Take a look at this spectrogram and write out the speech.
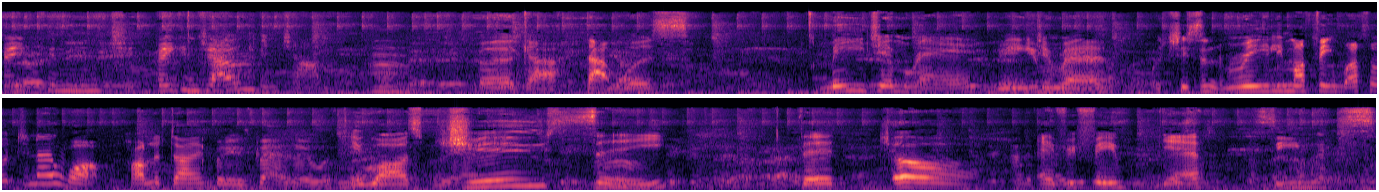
bacon, bacon jam. bacon jam. Mm. Burger. That was medium rare. Medium, Medium rare. rare. Which isn't really my thing, but I thought, you know what? Holiday. But it was better though, wasn't it? It was juicy. Mm. The oh, everything, yeah. Seamless.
